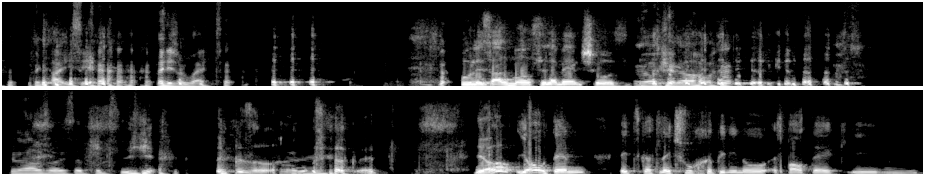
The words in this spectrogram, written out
Dann easy. Dann ist schon gut. Les Allemands, c'est la même chose. Ja, genau. genau. genau so ist es. Etwa so. Sehr gut. Ja, ja, und dann, jetzt gerade letzte Woche bin ich noch ein paar Tage in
